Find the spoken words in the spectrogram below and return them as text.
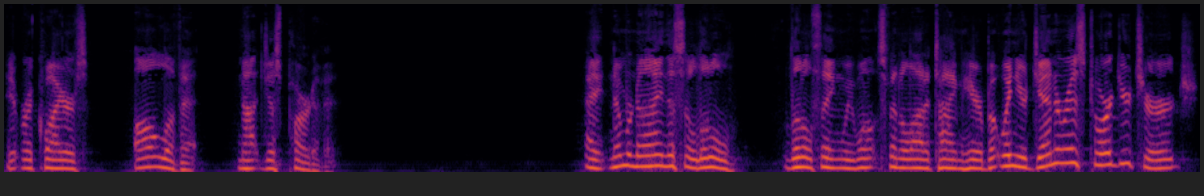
It requires all of it, not just part of it. Hey, number nine, this is a little little thing we won't spend a lot of time here, but when you're generous toward your church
